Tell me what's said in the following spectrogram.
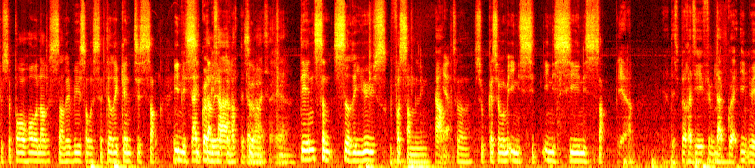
tussa borhoolarissarevisorissa dirigentissaq Taakkuamisaaqqartu Så tamaasa. Ja. det er en sådan seriøs forsamling. Ja. Ja. Så sukkasuumi inissi inissiinissaq. Ja. Desperatiivim taakkua inui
